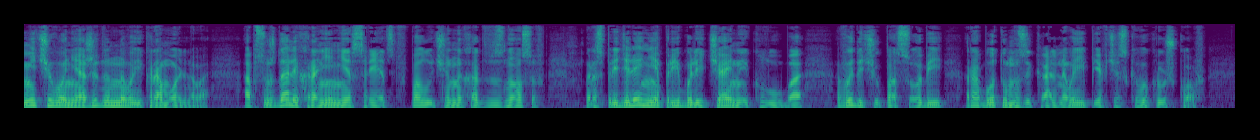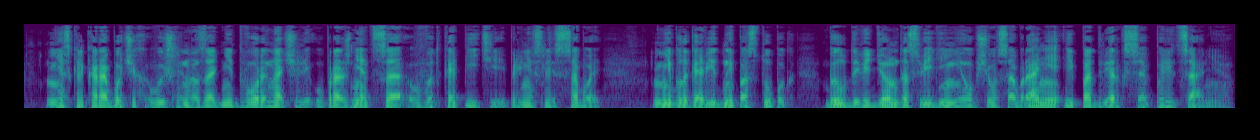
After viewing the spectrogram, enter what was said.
Ничего неожиданного и крамольного – обсуждали хранение средств, полученных от взносов, распределение прибыли чайной клуба, выдачу пособий, работу музыкального и певческого кружков. Несколько рабочих вышли на задний двор и начали упражняться в водкопитии, принесли с собой. Неблаговидный поступок был доведен до сведения общего собрания и подвергся порицанию.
